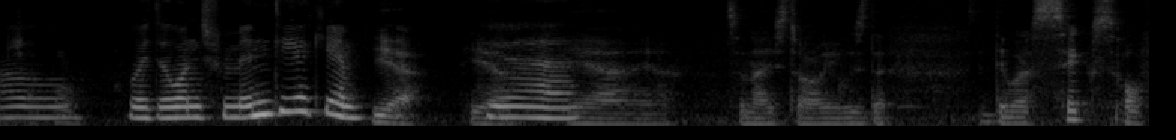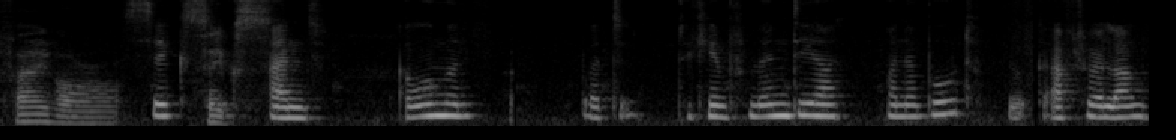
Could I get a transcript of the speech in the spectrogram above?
Oh, were the ones from India came? Yeah, yeah, Yeah. yeah, yeah. It's a nice story. It was the there were six or five or Six. six. And a woman. But they came from India on a boat look, after a long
